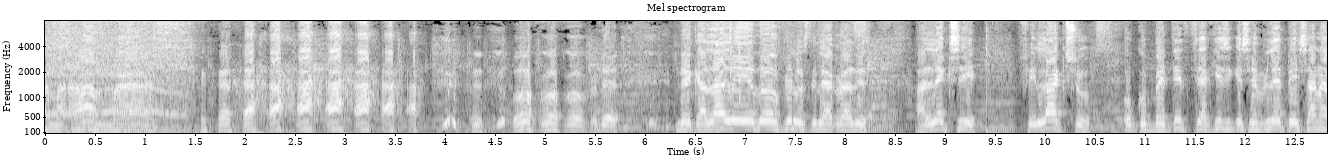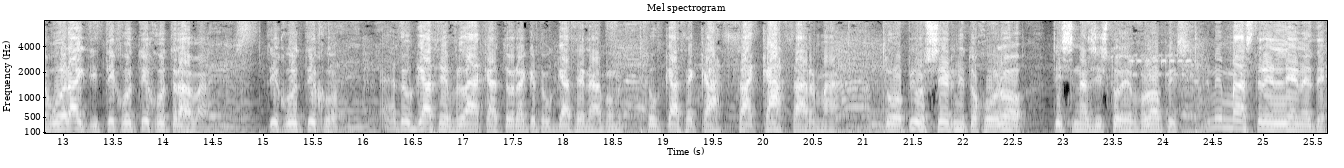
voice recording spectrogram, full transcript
Άμα, άμα. Ναι. ναι καλά λέει εδώ ο φίλος τηλεακροατής. Αλέξη Φυλάξου. Ο κομπετίτης αρχίζει και σε βλέπει σαν αγοράκι. Τύχο τύχο τράβα. Τύχο τύχο. Ε, Τον κάθε βλάκα τώρα και τον κάθε να πούμε Τον κάθε καθα, κάθαρμα Το οποίο σέρνει το χορό Της ναζιστοευρώπης Μην μας τρελαίνετε.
